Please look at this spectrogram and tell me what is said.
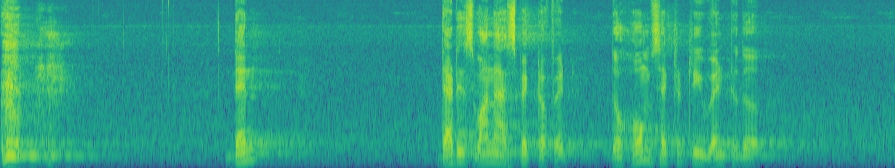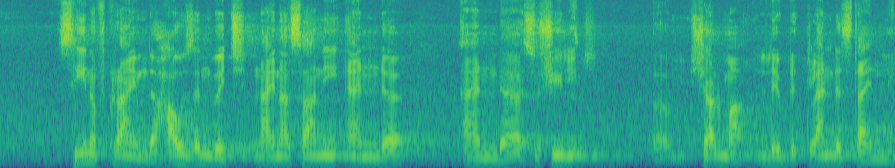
Then that is one aspect of it. The Home Secretary went to the scene of crime, the house in which Naina Sahni and, uh, and uh, Sushil um, Sharma lived clandestinely.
